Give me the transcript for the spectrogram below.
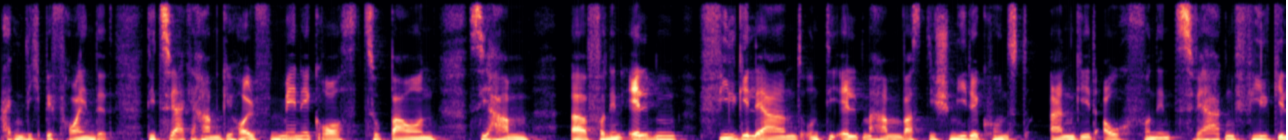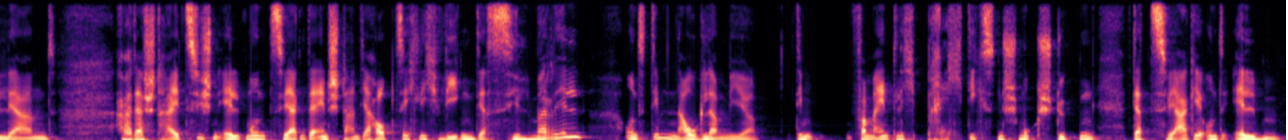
eigentlich befreundet. Die Zwerge haben geholfen, Menegroth zu bauen. Sie haben äh, von den Elben viel gelernt und die Elben haben, was die Schmiedekunst angeht, auch von den Zwergen viel gelernt. Aber der Streit zwischen Elben und Zwergen, der entstand ja hauptsächlich wegen der Silmaril und dem Nauglamir, dem vermeintlich prächtigsten Schmuckstücken der Zwerge und Elben.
